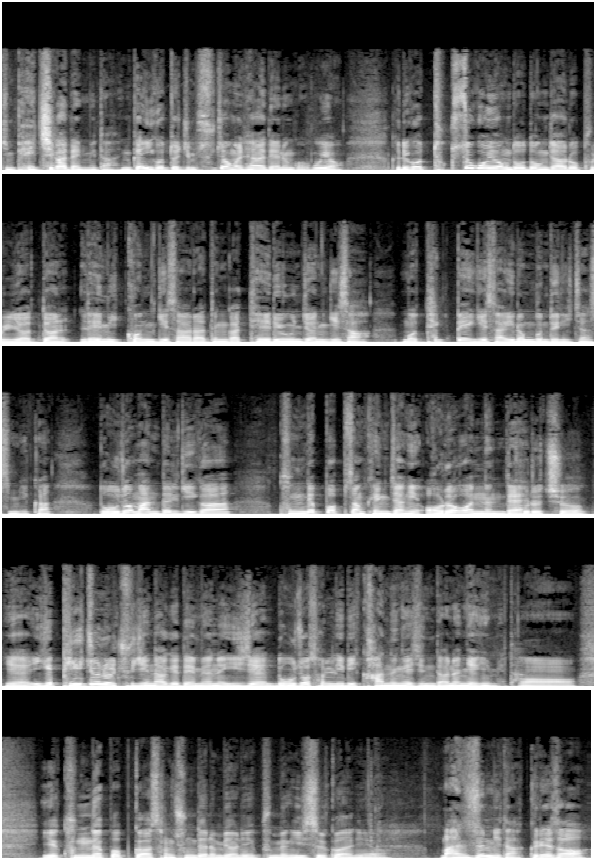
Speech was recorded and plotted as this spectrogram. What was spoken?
지금 배치가 됩니다. 그러니까 이것도 지금 수정을 해야 되는 거고요. 그리고 특수고용 노동자로 불렸던 레미콘 기사라든가 대리운전 기사, 뭐 택배 기사 이런 분들이 있지 않습니까? 노조 만들기가 국내법상 굉장히 어려웠는데, 그렇죠. 예, 이게 비준을 추진하게 되면 이제 노조 설립이 가능해진다는 얘기입니다. 어, 이게 국내법과 상충되는 면이 분명히 있을 거 아니에요? 많습니다. 그래서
